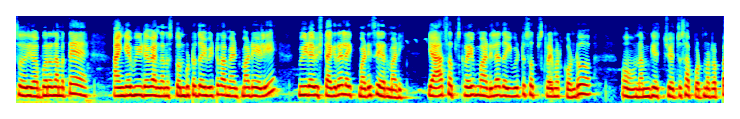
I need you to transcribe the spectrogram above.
ಸೊ ಬರೋಣ ಮತ್ತೆ ಹಂಗೆ ವೀಡಿಯೋ ಹೆಂಗೆ ಅನಿಸ್ತು ಅಂದ್ಬಿಟ್ಟು ದಯವಿಟ್ಟು ಕಮೆಂಟ್ ಮಾಡಿ ಹೇಳಿ. ವೀಡಿಯೋ ಇಷ್ಟ ಆಗಿದೆ ಲೈಕ್ ಮಾಡಿ ಶೇರ್ ಮಾಡಿ. ಯಾರು ಸಬ್ಸ್ಕ್ರೈಬ್ ಮಾಡಿಲ್ಲ, ದಯವಿಟ್ಟು ಸಬ್ಸ್ಕ್ರೈಬ್ ಮಾಡಿಕೊಂಡು. ನಮಗೆ ಹೆಚ್ಚು ಹೆಚ್ಚು ಸಪೋರ್ಟ್ ಮಾಡ್ರಪ್ಪ.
